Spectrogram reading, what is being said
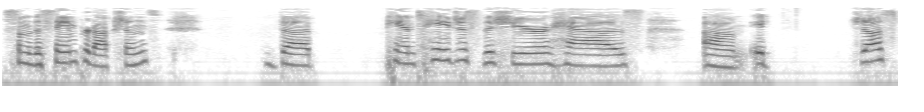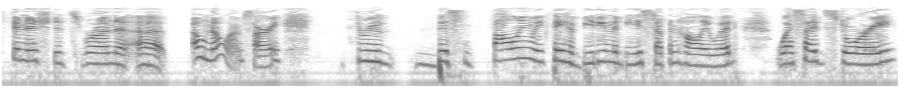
some of the same productions. The Pantages this year has, um, it just finished its run, uh, oh no, I'm sorry, through this following week they have Beauty and the Beast up in Hollywood, West Side Story,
